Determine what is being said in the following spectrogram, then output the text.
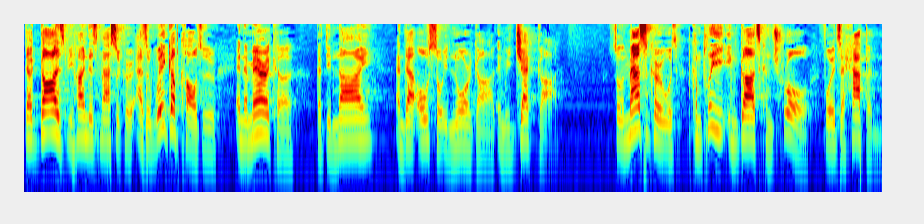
that God is behind this massacre as a wake up call to in America that deny and that also ignore God and reject God. So the massacre was completely in God's control for it to happen.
